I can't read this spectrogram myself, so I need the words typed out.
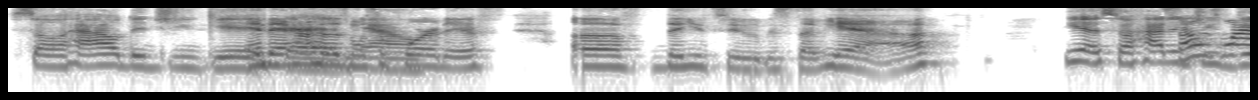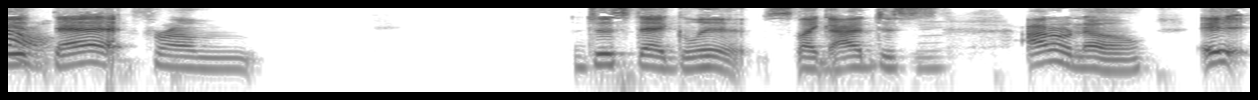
So how did you get and that, her husband was supportive of the youtube and stuff yeah. Yeah so how did so you get that from just that glimpse. Like I just mm-hmm. I don't know. It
